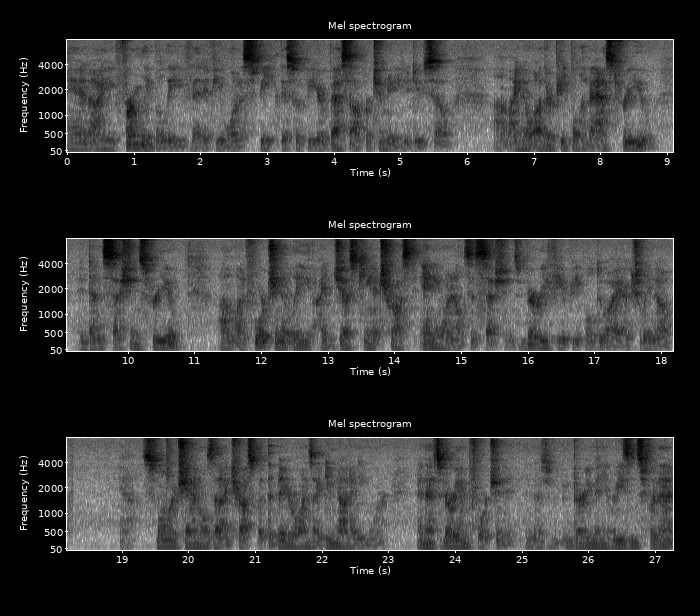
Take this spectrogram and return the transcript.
And I firmly believe that if you want to speak, this would be your best opportunity to do so. Um, I know other people have asked for you and done sessions for you. Um, unfortunately, I just can't trust anyone else's sessions. Very few people do I actually know. Yeah, smaller channels that I trust, but the bigger ones I do not anymore. And that's very unfortunate, and there's very many reasons for that.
